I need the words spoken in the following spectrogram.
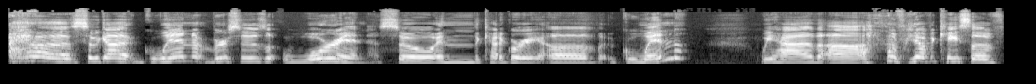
so we got Gwen versus Warren. So in the category of Gwen, we have uh we have a case of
